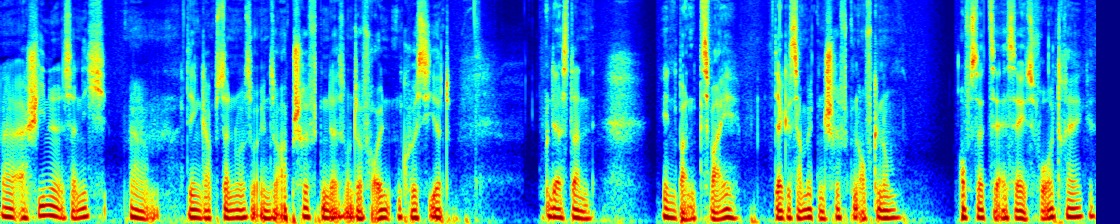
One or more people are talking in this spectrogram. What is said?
Äh, erschienen ist er nicht. Ähm, den gab es dann nur so in so Abschriften, der ist unter Freunden kursiert. Und er ist dann in Band 2 der gesammelten Schriften aufgenommen. Aufsätze, Essays, Vorträge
